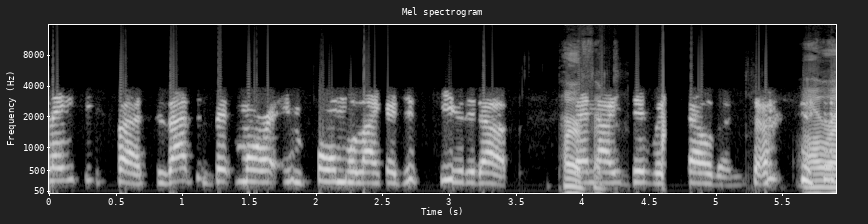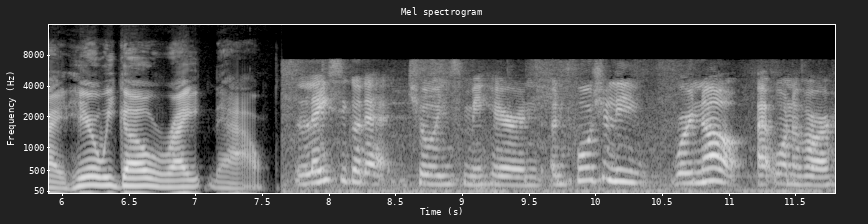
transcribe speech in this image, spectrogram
Lacey's first because that's a bit more informal, like I just queued it up Perfect. than I did with Sheldon. So All right, here we go right now. Lacey Gaudet joins me here, and unfortunately, we're not at one of our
